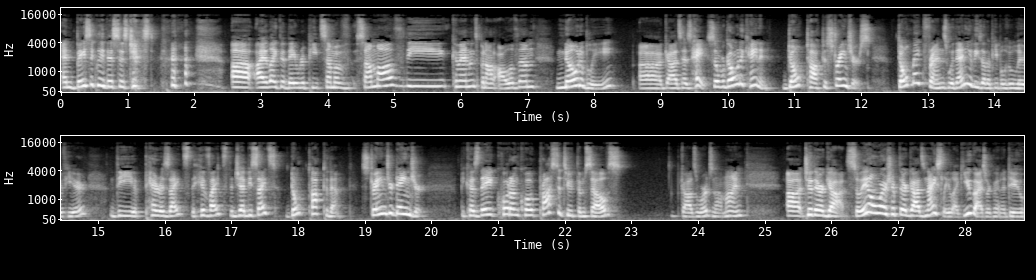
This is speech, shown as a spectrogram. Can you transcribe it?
And basically, this is just. uh, I like that they repeat some of some of the commandments, but not all of them. Notably, uh, God says, "Hey, so we're going to Canaan. Don't talk to strangers. Don't make friends with any of these other people who live here. The Perizzites, the Hivites, the Jebusites. Don't talk to them. Stranger danger, because they quote unquote prostitute themselves. God's words, not mine." Uh, to their gods. So they don't worship their gods nicely like you guys are going to do.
